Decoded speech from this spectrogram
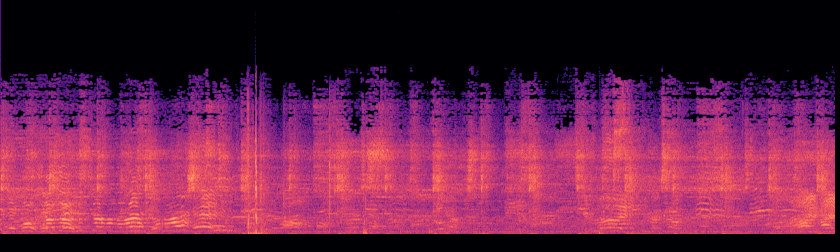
Chegou, jogador! Não chama, não é? Não é? Vai, vai!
